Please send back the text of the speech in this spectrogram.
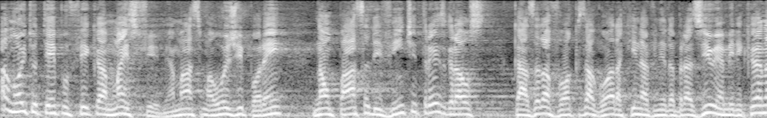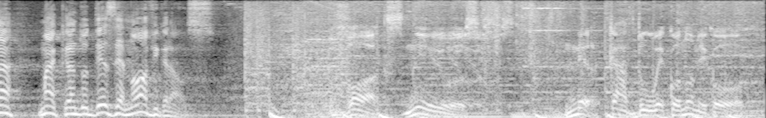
À noite o tempo fica mais firme. A máxima hoje, porém, não passa de 23 graus. Casa da Vox agora aqui na Avenida Brasil, em Americana, marcando 19 graus. Vox News. Mercado Econômico.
